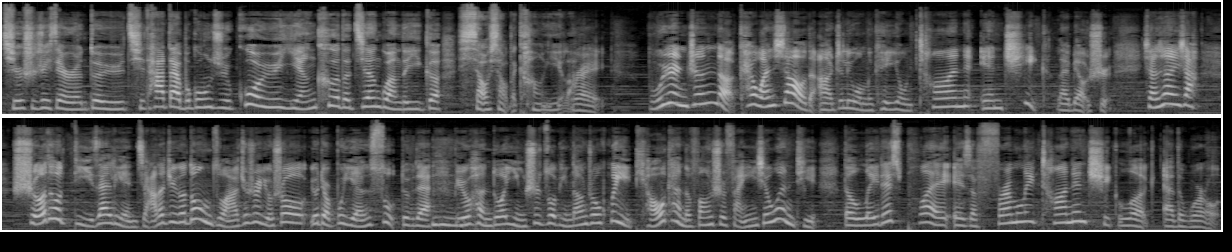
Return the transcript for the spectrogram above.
其实是这些人对于其他代步工具过于严苛的监管的一个小小的抗议了。 Right. 不认真的、开玩笑的啊，这里我们可以用 tongue in cheek 来表示。想象一下，舌头抵在脸颊的这个动作啊，就是有时候有点不严肃，对不对？比如很多影视作品当中会以调侃的方式反映一些问题。The latest play is a firmly tongue in cheek look at the world.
